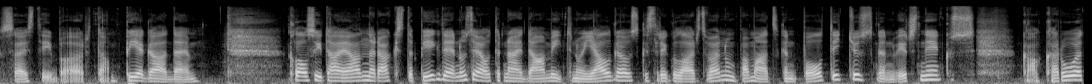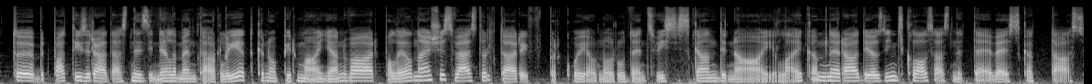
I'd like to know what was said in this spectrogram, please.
saistībā ar tām piegādēm. Klausītāja Anna raksta, piekdien uzjautrināja dāmīti no Jelgavas, kas regulāri zvana un pamāca gan politiķus, gan virsniekus, kā karot, bet pat izrādās nezina elementāru lietu, ka no 1. janvāra palielinājušies vēstuļu tarifu, par ko jau no rudens visi skandināja. Laikam ne radio ziņas klausās, ne TV skatās.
